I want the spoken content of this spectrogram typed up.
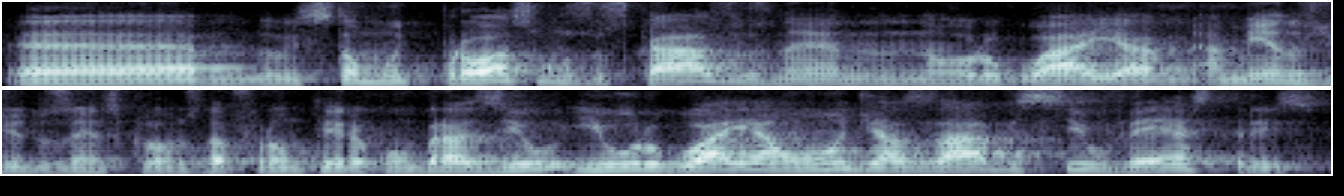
É, estão muito próximos os casos, né? no Uruguai, a, a menos de 200 quilômetros da fronteira com o Brasil, e o Uruguai é onde as aves silvestres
